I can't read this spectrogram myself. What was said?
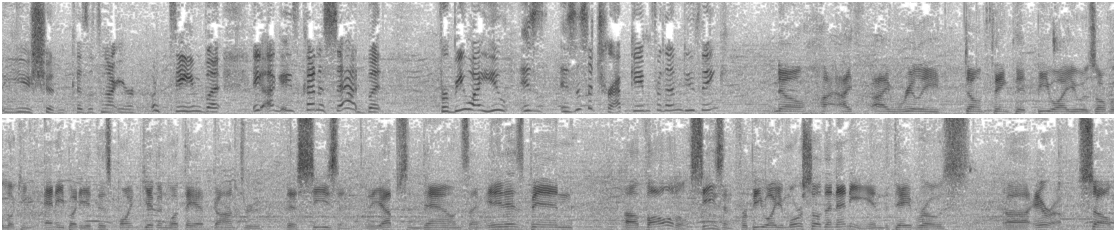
you shouldn't because it's not your own team, but it, it's kind of sad. But for BYU, is is this a trap game for them? Do you think? No, I, I I really don't think that BYU is overlooking anybody at this point, given what they have gone through this season, the ups and downs. I mean, it has been a volatile season for BYU, more so than any in the Dave Rose uh, era. So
